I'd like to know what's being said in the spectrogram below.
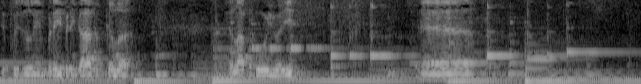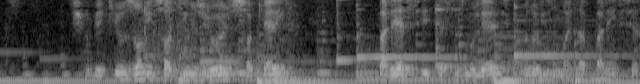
Depois eu lembrei. Obrigado pela, pelo apoio aí. É... Deixa eu ver aqui. Os homens sozinhos de hoje só querem. Parece essas mulheres que valorizam mais a aparência.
